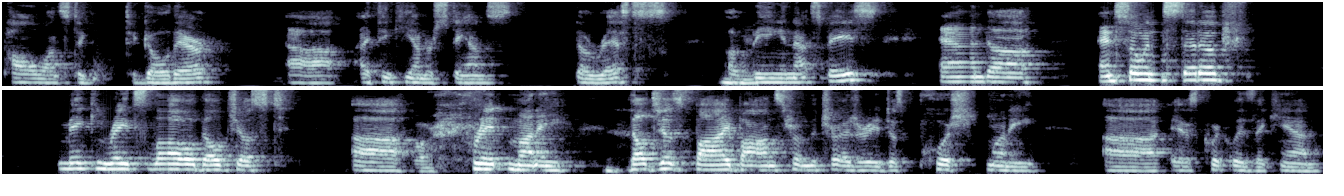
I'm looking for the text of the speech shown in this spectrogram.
Powell wants to, to go there. Uh, I think he understands the risks mm-hmm. of being in that space. And, uh, and so instead of making rates low, they'll just uh, print money they'll just buy bonds from the treasury and just push money uh, as quickly as they can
